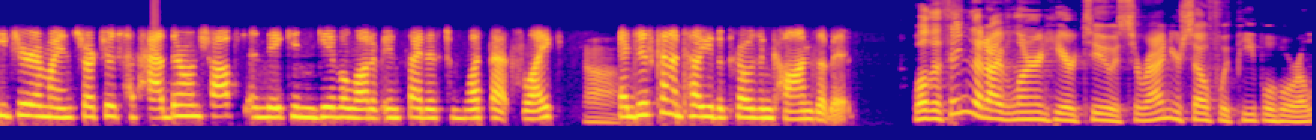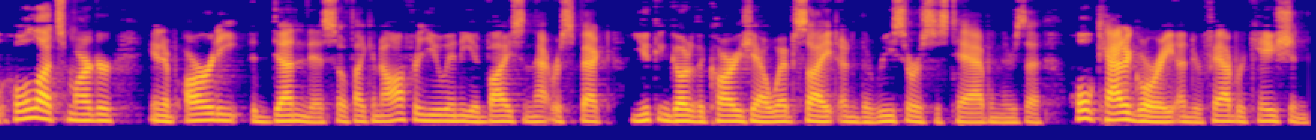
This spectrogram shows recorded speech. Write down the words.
teacher and my instructors have had their own shops and they can give a lot of insight as to what that's like ah. and just kind of tell you the pros and cons of it. Well, the thing that I've learned here too is surround yourself with people who are a whole lot smarter and have already done this. So if I can offer you any advice in that respect, you can go to the Cars Yeah website under the resources tab, and there's a whole category under fabrication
